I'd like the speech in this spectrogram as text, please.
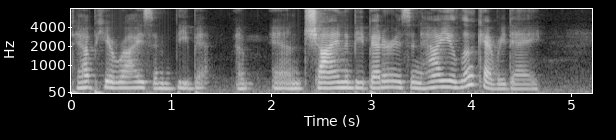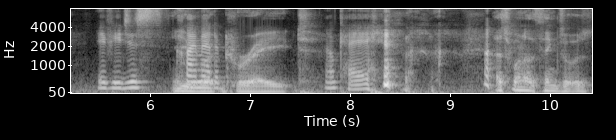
to help you rise and be, be um, and shine and be better is in how you look every day. If you just You climb out look of great. okay. That's one of the things that was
